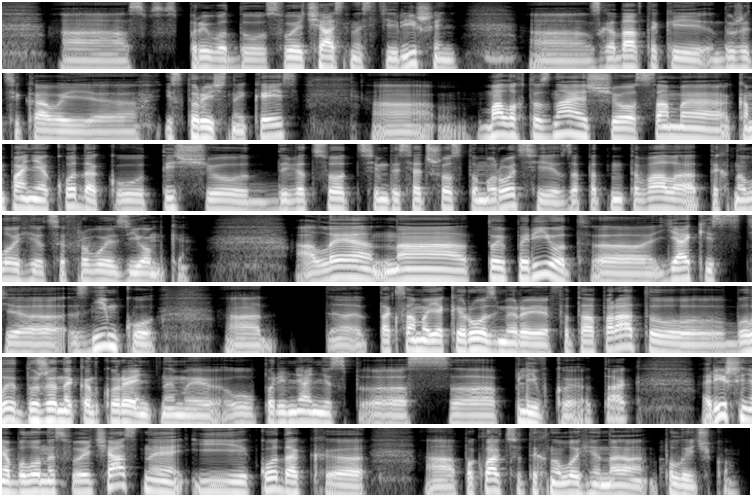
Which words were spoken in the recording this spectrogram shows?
з приводу своєчасності рішень. Згадав такий дуже цікавий е, історичний кейс. Мало хто знає, що саме компанія Kodak у 1976 році запатентувала технологію цифрової зйомки. Але на той період е, якість знімку Е, так само, як і розміри фотоапарату, були дуже неконкурентними у порівнянні з е, з плівкою. Так? Рішення було несвоєчасне, і Кодак е, поклав цю технологію на поличку.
